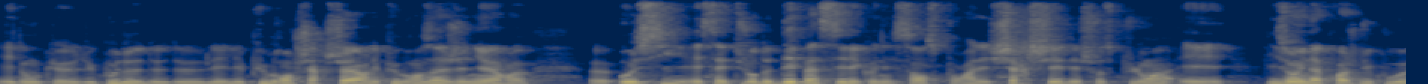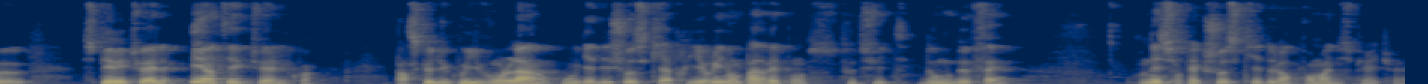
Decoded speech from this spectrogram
Et donc, du coup, les, plus grands chercheurs, les plus grands ingénieurs aussi essayent toujours de dépasser les connaissances pour aller chercher des choses plus loin, et ils ont une approche du coup euh, spirituelle et intellectuelle, quoi. Parce que du coup, ils vont là où il y a des choses qui a priori n'ont pas de réponse, tout de suite. Donc de fait, on est sur quelque chose qui est de l'ordre pour moi du spirituel.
